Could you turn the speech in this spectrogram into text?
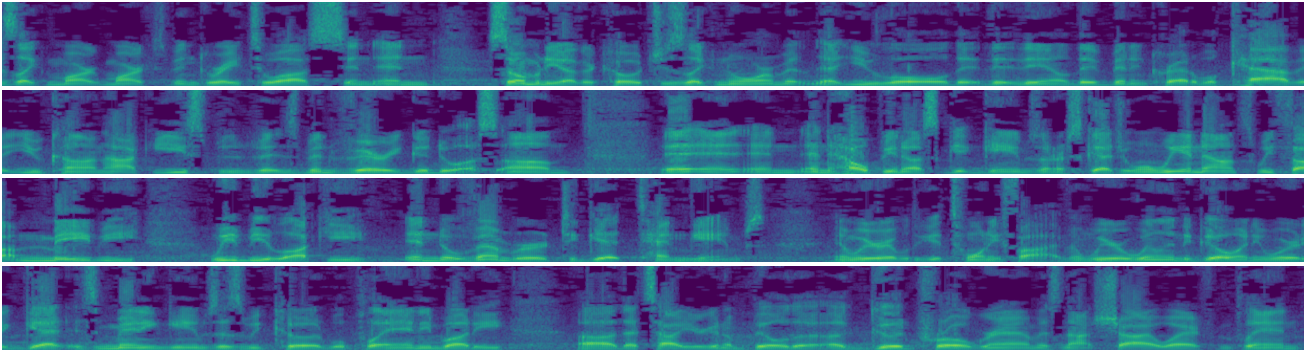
guys like Mark. Mark's been great to us, and, and so many other coaches like Norm at, at ULowell. They, they, you know, they've been incredible. Cav at UConn Hockey East has been very good to us, um, and, and, and helping us get games on our schedule. When we announced, we thought maybe we'd be lucky in November to get 10 games, and we were able to get 25, and we were willing to go anywhere to get as many games as we could. We'll play anybody. Uh, that's how you're going to build a, a good program. Is not shy away from playing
